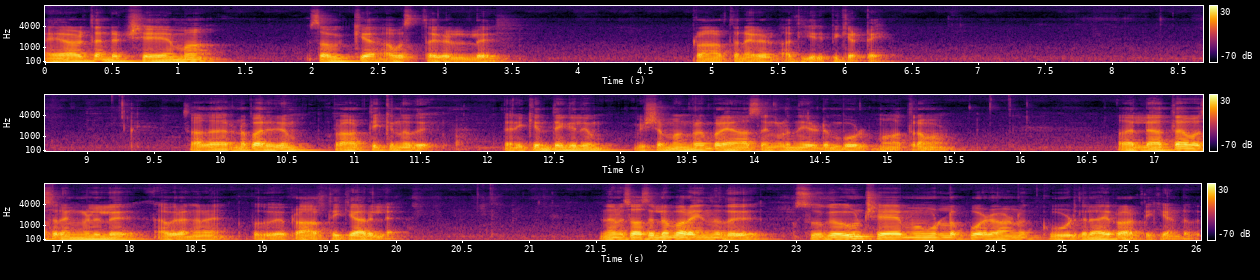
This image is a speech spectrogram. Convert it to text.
അയാൾ തന്റെ ക്ഷേമ സൗഖ്യ അവസ്ഥകളിൽ പ്രാർത്ഥനകൾ അധികരിപ്പിക്കട്ടെ. സാധാരണ പലരും പ്രാർത്ഥിക്കുന്നത് തനിക്കെന്തെങ്കിലും വിഷമങ്ങളും പ്രയാസങ്ങളും നേരിടുമ്പോൾ മാത്രമാണ്. അതല്ലാത്ത അവസരങ്ങളിൽ അവരങ്ങനെ പൊതുവെ പ്രാർത്ഥിക്കാറില്ല. എന്നാൽ വിശ്വാസമെല്ലാം പറയുന്നത് സുഖവും ക്ഷേമവും ഉള്ളപ്പോഴാണ് കൂടുതലായി പ്രാർത്ഥിക്കേണ്ടത്.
